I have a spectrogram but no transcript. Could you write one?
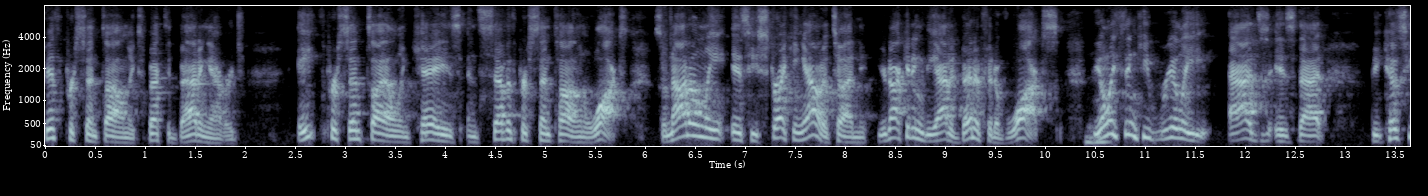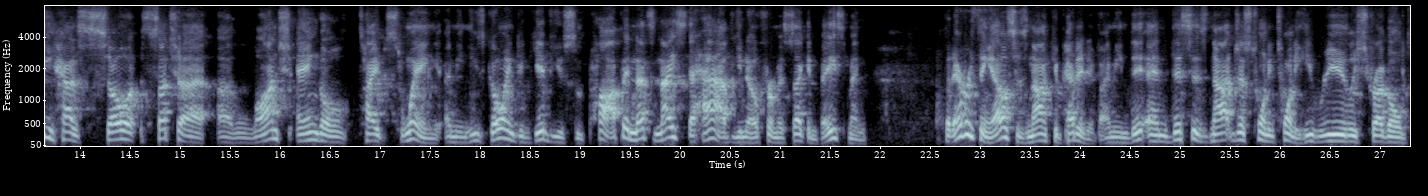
fifth percentile in expected batting average eighth percentile in Ks and seventh percentile in walks. So not only is he striking out a ton, you're not getting the added benefit of walks. The mm-hmm. only thing he really adds is that because he has so such a, a launch angle type swing, I mean, he's going to give you some pop, and that's nice to have, you know, from a second baseman. But everything else is non-competitive. I mean, th- and this is not just 2020. He really struggled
